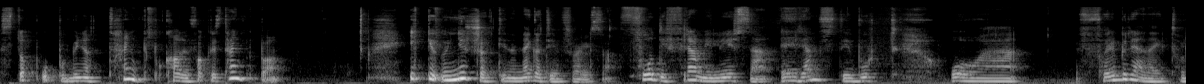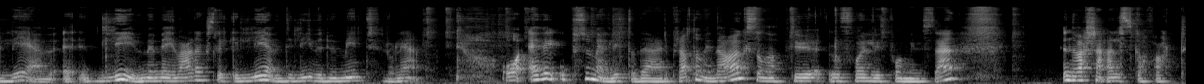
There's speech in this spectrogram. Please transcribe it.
Stopp opp og begynn å tenke på hva du faktisk tenker på. Ikke undersøk dine negative følelser. Få de frem i lyset. Rens de bort. Og eh, forbered deg til å leve et liv med mer hverdagslykke. Lev det livet du er ment for å leve. Og jeg vil oppsummere litt av det jeg har pratet om i dag, sånn at du får en litt påminnelse. Universet elsker fart.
